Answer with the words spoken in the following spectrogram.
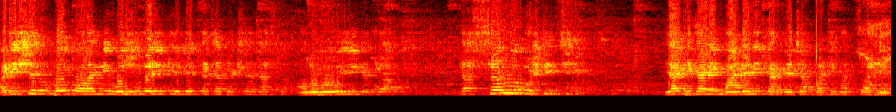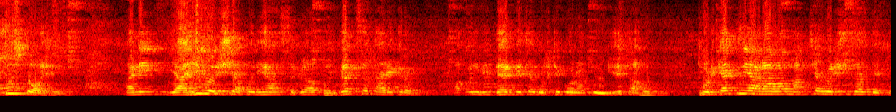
अडीचशे रुपये पोरांनी वसूलही केले. त्याच्यापेक्षा जास्त अनुभवही घेतला. त्या सर्व गोष्टींची या ठिकाणी मांडणी करण्याच्या पाठीमागचा हेतूच तो आहे. आणि याही वर्षी आपण ह्या सगळा भरगतचा कार्यक्रम आपण विद्यार्थ्याच्या दृष्टिकोनातून घेत आहोत. थोडक्यात मी आढावा मागच्या वर्षीचाच देतो.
